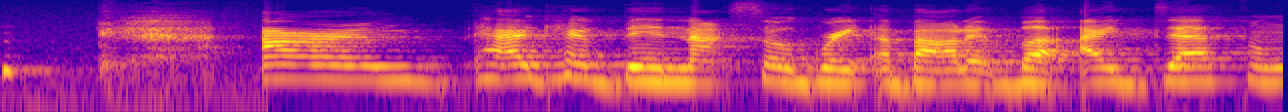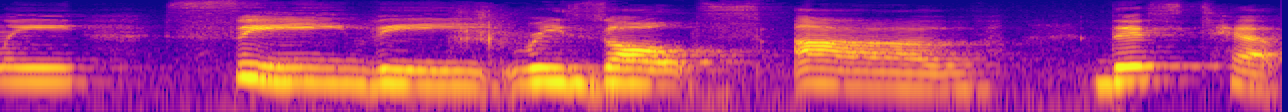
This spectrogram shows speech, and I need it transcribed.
I have been not so great about it, but I definitely see the results of this tip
